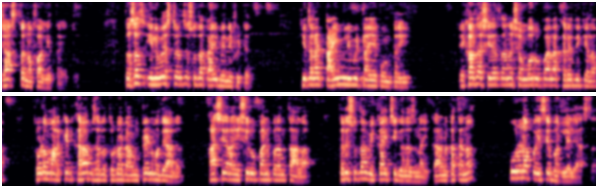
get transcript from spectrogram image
जास्त नफा घेता येतो. तसंच इन्व्हेस्टरचे सुद्धा काही बेनिफिट आहेत. की त्याला टाईम लिमिट नाही आहे कोणतंही. एखादा शेअर त्यानं शंभर रुपयाला खरेदी केला थोडं मार्केट खराब झालं थोडं डाऊन ट्रेंडमध्ये आलं हा शेअर ऐंशी रुपयांपर्यंत आला तरीसुद्धा विकायची गरज नाही. कारण का त्यानं पूर्ण पैसे भरलेले असतात.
